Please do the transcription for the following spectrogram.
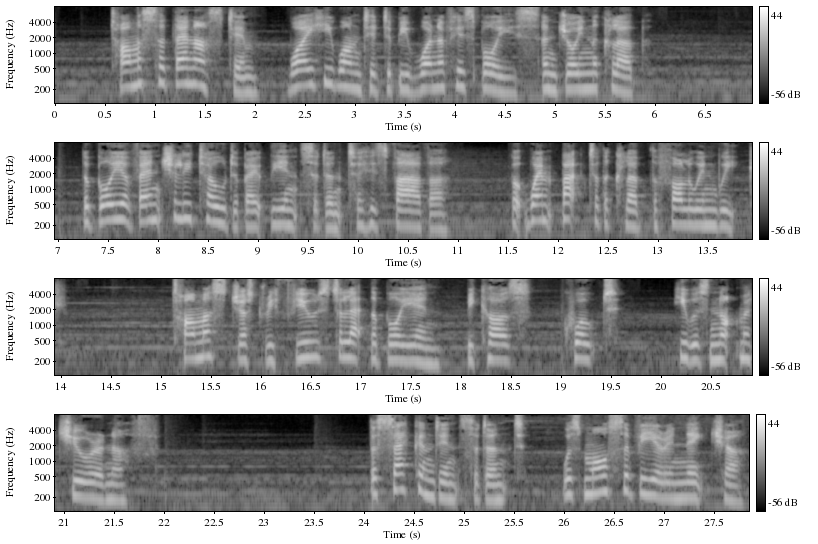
Thomas had then asked him why he wanted to be one of his boys and join the club. The boy eventually told about the incident to his father, but went back to the club the following week. Thomas just refused to let the boy in because, quote, he was not mature enough. The second incident was more severe in nature,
